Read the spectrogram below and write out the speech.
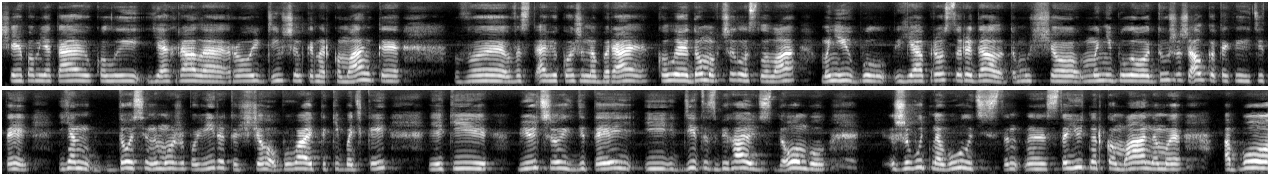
Ще я пам'ятаю, коли я грала роль дівчинки-наркоманки в виставі Кожен обирає. Коли я вдома вчила слова, мені бул... я просто ридала, тому що мені було дуже жалко таких дітей. Я досі не можу повірити, що бувають такі батьки, які б'ють своїх дітей, і діти збігають з дому, живуть на вулиці, ста- стають наркоманами або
